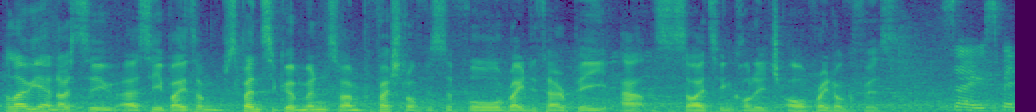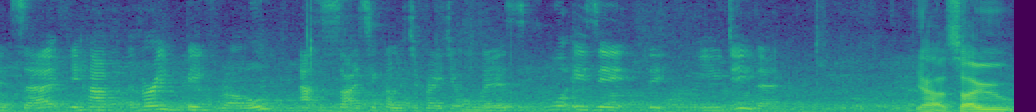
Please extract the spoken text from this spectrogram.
Hello, yeah, nice to uh, see you both. I'm Spencer Goodman, so I'm Professional Officer for Radiotherapy at the Society and College of Radiographers. So Spencer, you have a very big role at the Society College of Radiographers. What is it that you do there? Yeah, so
